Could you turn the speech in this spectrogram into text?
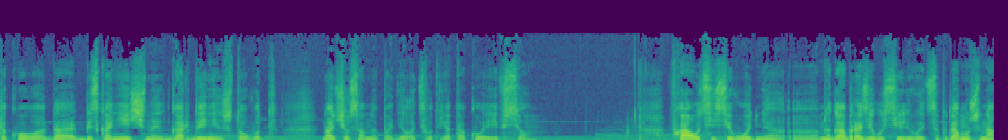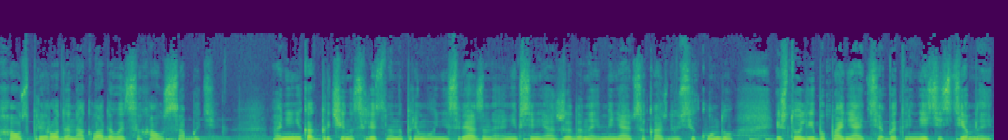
такого, да, бесконечной гордыни, что вот, ну а что со мной поделать, вот я такой и все. В хаосе сегодня э, многообразие усиливается, потому что на хаос природы накладывается хаос событий. Они никак причинно-следственно напрямую не связаны, они все неожиданные, меняются каждую секунду, и что-либо понять в этой несистемной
